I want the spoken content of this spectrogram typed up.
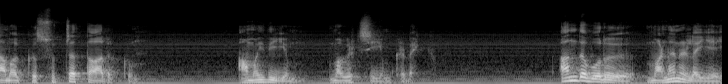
நமக்கு சுற்றத்தாருக்கும் அமைதியும் மகிழ்ச்சியும் கிடைக்கும். அந்த ஒரு மனநிலையை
